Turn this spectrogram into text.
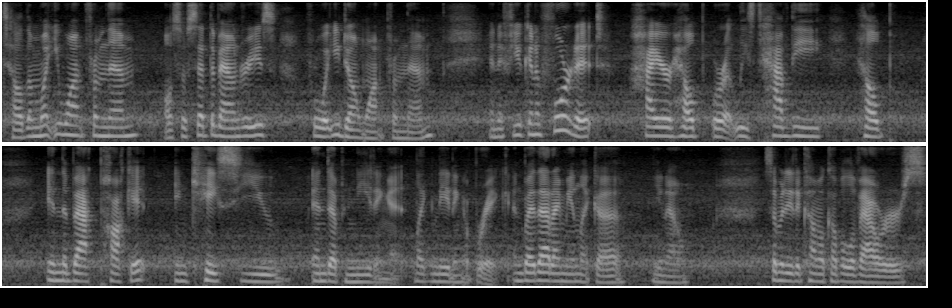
tell them what you want from them, also set the boundaries for what you don't want from them. And if you can afford it, hire help or at least have the help in the back pocket in case you end up needing it, like needing a break. And by that I mean like a, you know, somebody to come a couple of hours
